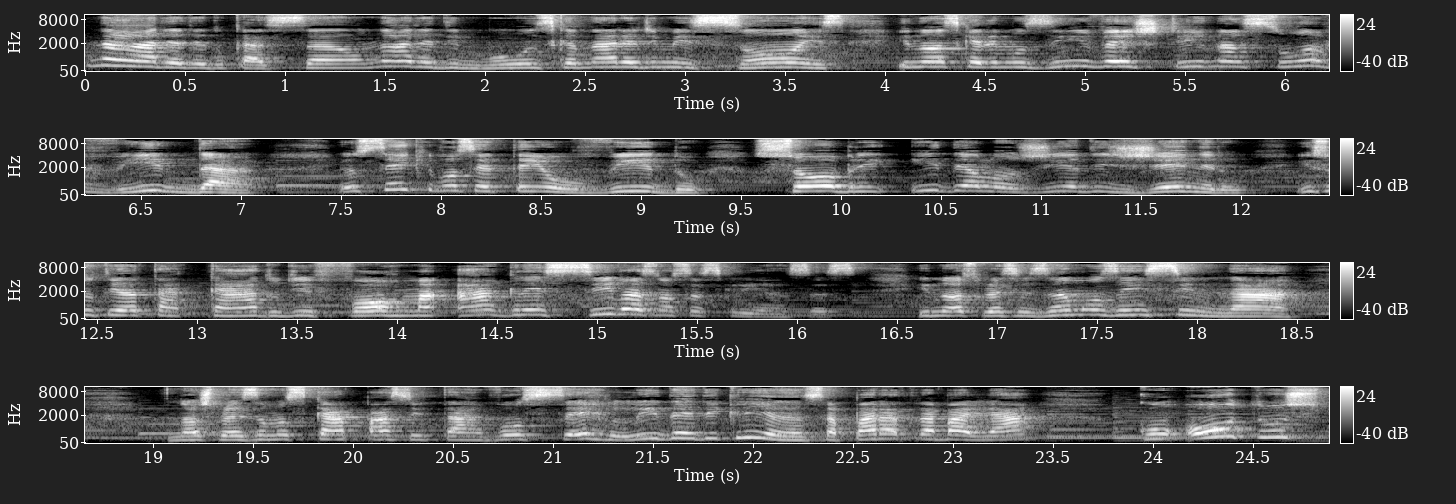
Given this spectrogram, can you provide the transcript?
na área de educação, na área de música, na área de missões e nós queremos investir na sua vida. Eu sei que você tem ouvido sobre ideologia de gênero. Isso tem atacado de forma agressiva as nossas crianças e nós precisamos ensinar nós precisamos capacitar você, líder de criança, para trabalhar com outros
